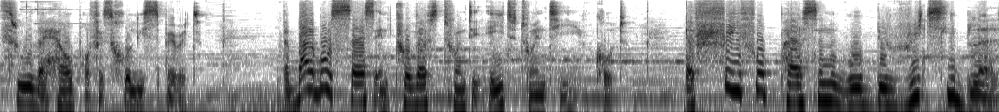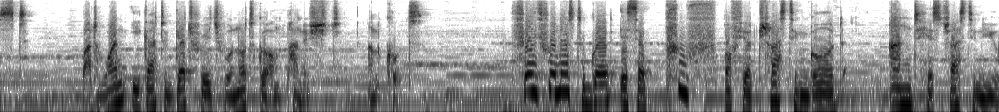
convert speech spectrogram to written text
through the help of His Holy Spirit. The Bible says in Proverbs 28:20, quote, A faithful person will be richly blessed, but one eager to get rich will not go unpunished. Unquote. Faithfulness to God is a proof of your trust in God and His trust in you.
